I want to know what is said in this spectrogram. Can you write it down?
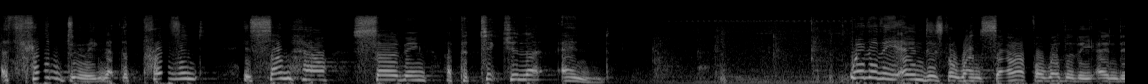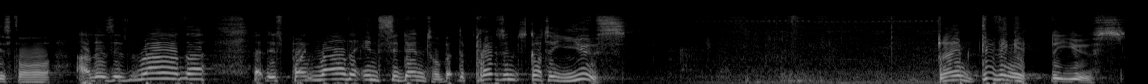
a thread doing that the present is somehow serving a particular end. Whether the end is for oneself or whether the end is for others is rather, at this point, rather incidental, but the present's got a use. And I am giving it the use.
